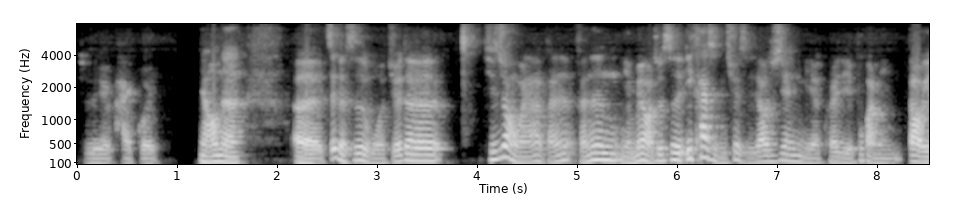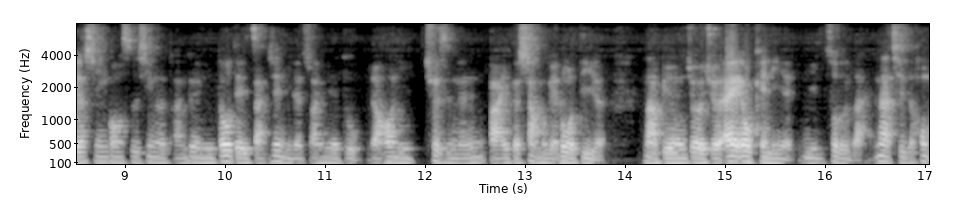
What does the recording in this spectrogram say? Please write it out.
就是有海归。然后呢，呃，这个是我觉得，其实像我来，反正反正也没有，就是一开始你确实要去建立你的 credit，不管你到一个新公司、新的团队，你都得展现你的专业度，然后你确实能把一个项目给落地了，那别人就会觉得，哎，OK，你你做得来。那其实后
